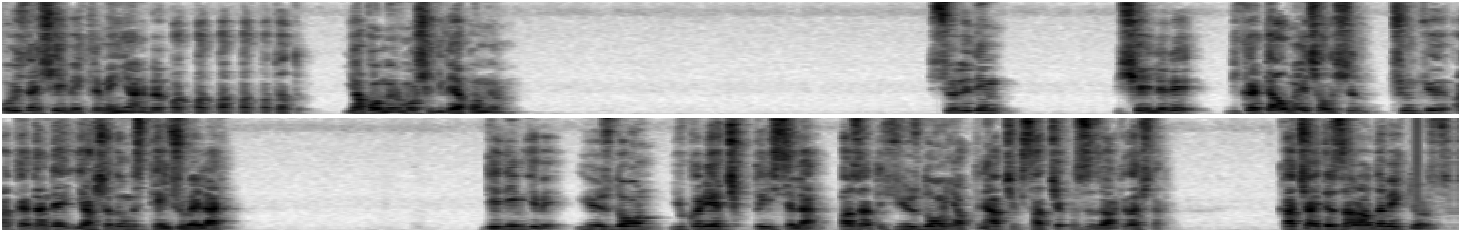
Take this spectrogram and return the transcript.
O yüzden şey beklemeyin yani böyle pat pat pat pat pat pat yapamıyorum. O şekilde yapamıyorum. Söylediğim şeyleri dikkate almaya çalışın. Çünkü hakikaten de yaşadığımız tecrübeler. Dediğim gibi %10 yukarıya çıktı hisseler. Pazartesi %10 yaptı. Ne yapacak? Satacak mısınız arkadaşlar? Kaç aydır zararda bekliyoruz.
